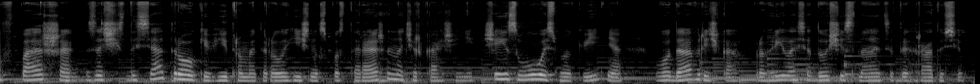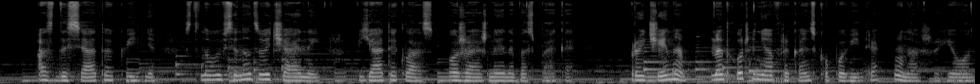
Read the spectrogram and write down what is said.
Вперше за 60 років гідрометеорологічних спостережень на Черкащині ще із 8 квітня вода в річках прогрілася до 16 градусів, а з 10 квітня встановився надзвичайний п'ятий клас пожежної небезпеки. Причина надходження африканського повітря у наш регіон.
